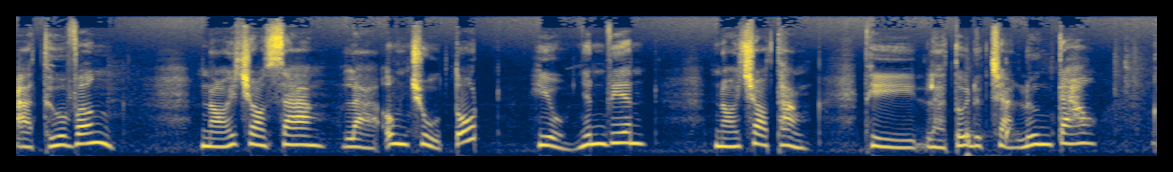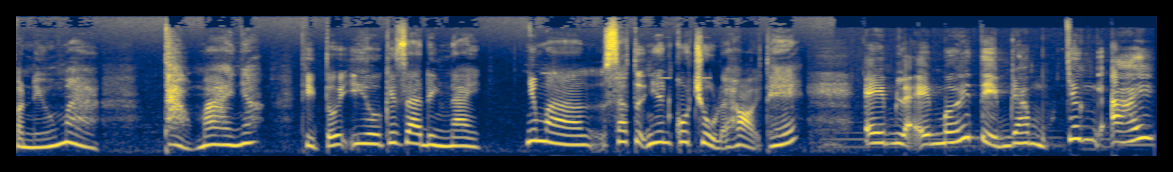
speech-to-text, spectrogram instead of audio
À thưa vâng, nói cho sang là ông chủ tốt, hiểu nhân viên. Nói cho thẳng thì là tôi được trả lương cao. Còn nếu mà Thảo Mai nhá, thì tôi yêu cái gia đình này. Nhưng mà sao tự nhiên cô chủ lại hỏi thế? Em là em mới tìm ra một chân ái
